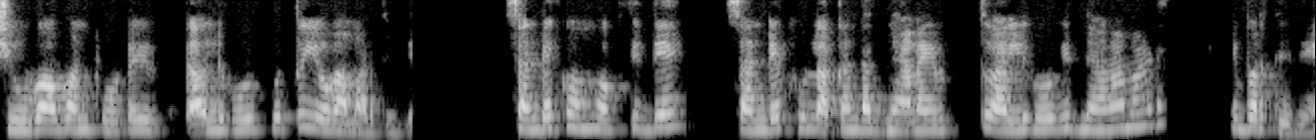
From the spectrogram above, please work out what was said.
ಶಿವಬಾಬನ್ ಫೋಟೋ ಇರ್ತಿತ್ತು ಅಲ್ಲಿ ಹೋಗಿ ಕೂತು ಯೋಗ ಮಾಡ್ತಿದ್ದೆ. ಸಂಡೆಕೊಮ್ಮೆ ಹೋಗ್ತಿದ್ದೆ ಸಂಡೆ ಫುಲ್ ಅಖಂಡ ಜ್ಞಾನ ಇರ್ತಿತ್ತು, ಅಲ್ಲಿ ಹೋಗಿ ಜ್ಞಾನ ಮಾಡಿ ಬರ್ತಿದ್ದೆ.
